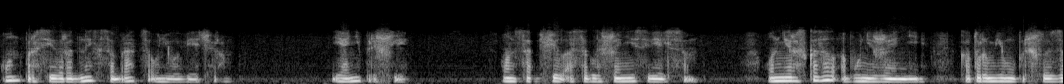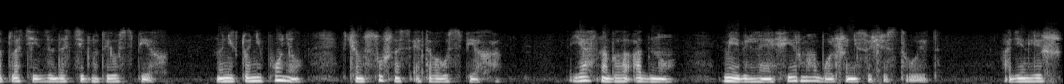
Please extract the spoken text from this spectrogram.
Он просил родных собраться у него вечером. И они пришли. Он сообщил о соглашении с Вельсом. Он не рассказал об унижении, которым ему пришлось заплатить за достигнутый успех. Но никто не понял, в чем сущность этого успеха. Ясно было одно — мебельная фирма больше не существует. Один лишь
